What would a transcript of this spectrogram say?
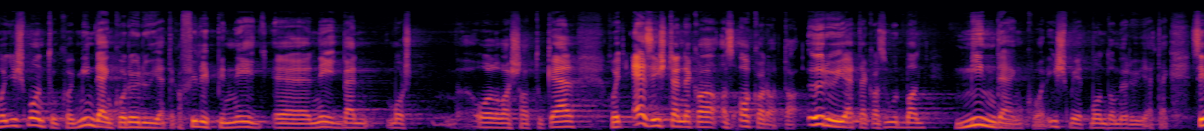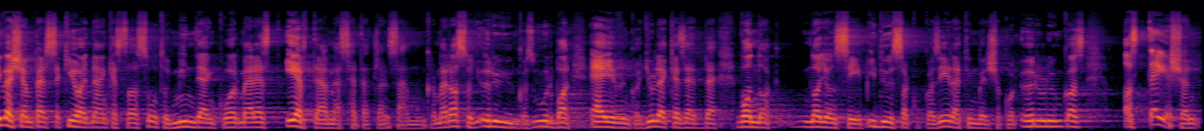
hogy is mondtuk, hogy mindenkor örüljetek, a Filippi 4, 4-ben eh, most olvashattuk el, hogy ez Istennek az akarata. Örüljetek az Úrban mindenkor, ismét mondom, örüljetek. Szívesen persze kihagynánk ezt a szót, hogy mindenkor, mert ez értelmezhetetlen számunkra. Mert az, hogy örüljünk az Úrban, eljövünk a gyülekezetbe, vannak nagyon szép időszakok az életünkben, és akkor örülünk, az, az teljesen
